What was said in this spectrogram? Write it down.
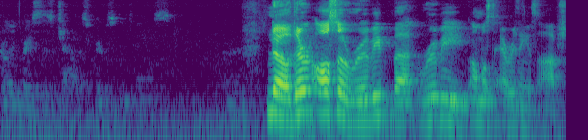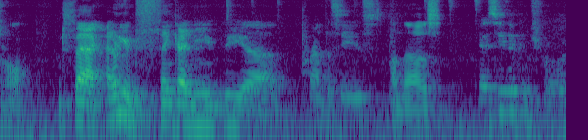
curly braces JavaScript syntax? No, they're also Ruby, but Ruby almost everything is optional. In fact, I don't even think I need the uh, parentheses on those. Can I see the controller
